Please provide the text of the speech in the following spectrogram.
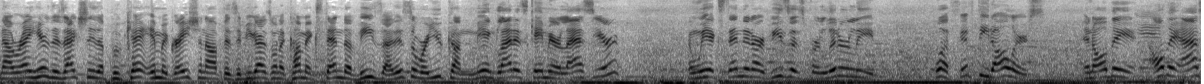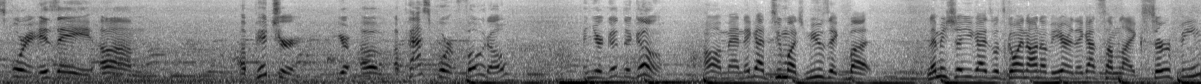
Now, right here, there's actually the Phuket Immigration Office. If you guys want to come extend a visa, this is where you come. Me and Gladys came here last year, and we extended our visas for literally what fifty dollars, and all they all they ask for is a um, a picture, your a, a passport photo, and you're good to go. Oh man, they got too much music, but let me show you guys what's going on over here. They got some like surfing.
